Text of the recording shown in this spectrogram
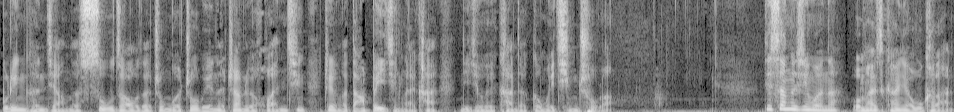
布林肯讲的塑造的中国周边的战略环境这样的大背景来看，你就会看得更为清楚了。第三个新闻呢，我们还是看一下乌克兰。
